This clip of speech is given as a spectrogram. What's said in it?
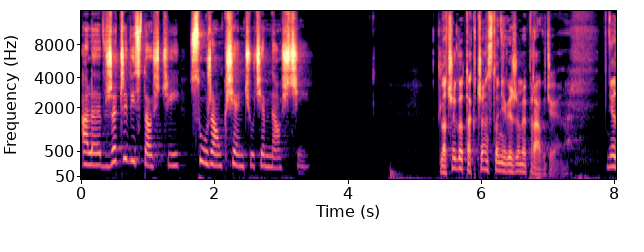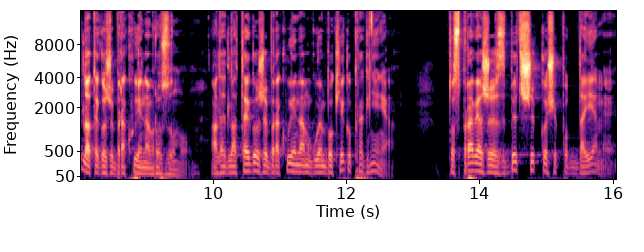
ale w rzeczywistości służą księciu ciemności. Dlaczego tak często nie wierzymy prawdzie? Nie dlatego, że brakuje nam rozumu, ale dlatego, że brakuje nam głębokiego pragnienia. To sprawia, że zbyt szybko się poddajemy,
